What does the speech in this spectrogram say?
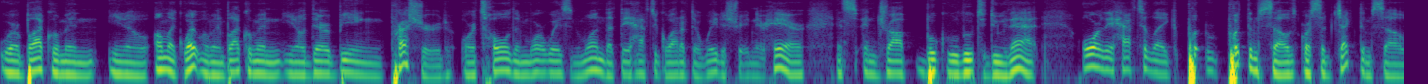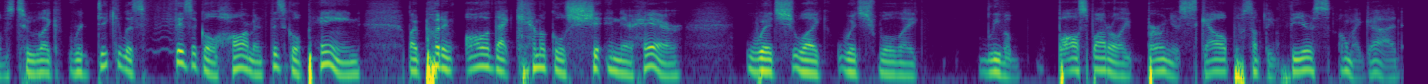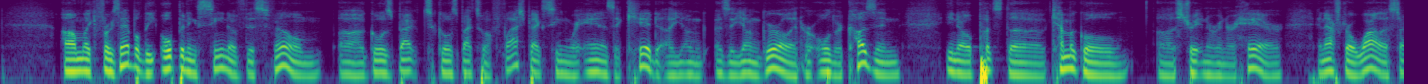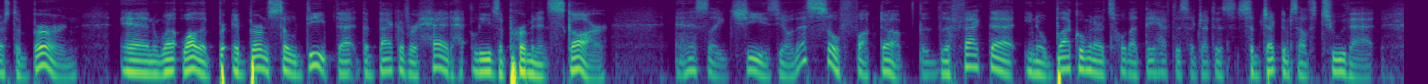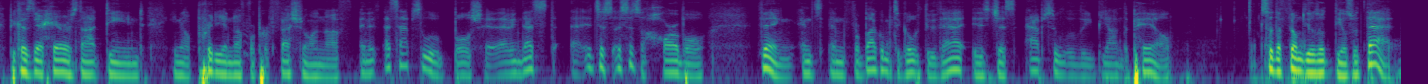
where black women, you know, unlike white women, black women, you know, they're being pressured or told in more ways than one that they have to go out of their way to straighten their hair and, and drop buku loot to do that, or they have to like put put themselves or subject themselves to like ridiculous physical harm and physical pain by putting all of that chemical shit in their hair, which like which will like leave a ball spot or like burn your scalp, something fierce. Oh my god. Um, like for example, the opening scene of this film uh, goes back to goes back to a flashback scene where Anne, as a kid, a young as a young girl, and her older cousin, you know, puts the chemical uh, straightener in her hair, and after a while, it starts to burn. And while it it burns so deep that the back of her head leaves a permanent scar, and it's like, geez, yo, that's so fucked up. The the fact that you know black women are told that they have to subject subject themselves to that because their hair is not deemed you know pretty enough or professional enough, and it, that's absolute bullshit. I mean, that's it's just it's just a horrible thing, and and for black women to go through that is just absolutely beyond the pale. So the film deals with, deals with that.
